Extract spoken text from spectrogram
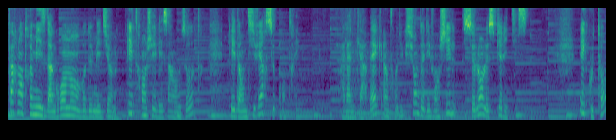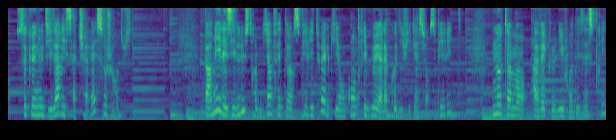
par l'entremise d'un grand nombre de médiums étrangers les uns aux autres et dans diverses contrées. Alan Kardec, introduction de l'Évangile selon le spiritisme. Écoutons ce que nous dit Larissa Chavez aujourd'hui. Parmi les illustres bienfaiteurs spirituels qui ont contribué à la codification spirite, notamment avec le livre des esprits,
